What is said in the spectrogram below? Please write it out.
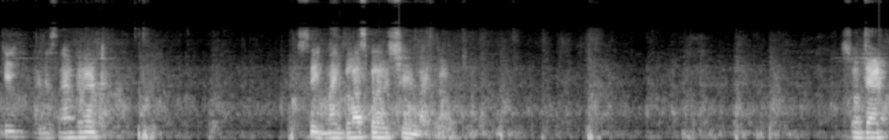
okay I just enter it. See my glass color is changed right now. So that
